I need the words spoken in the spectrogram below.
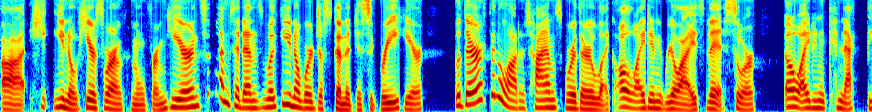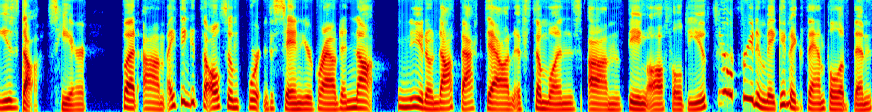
uh, he, you know, here's where I'm coming from here." And sometimes it ends with, "You know, we're just going to disagree here." But there have been a lot of times where they're like, "Oh, I didn't realize this," or "Oh, I didn't connect these dots here." But um, I think it's also important to stand your ground and not, you know, not back down if someone's um, being awful to you. Feel free to make an example of them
